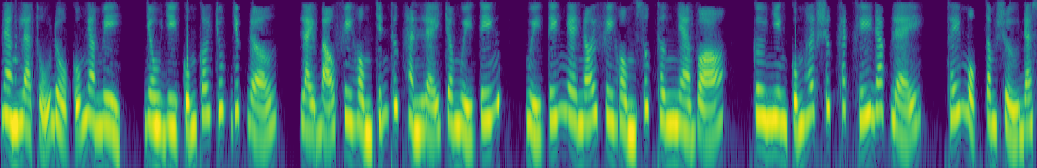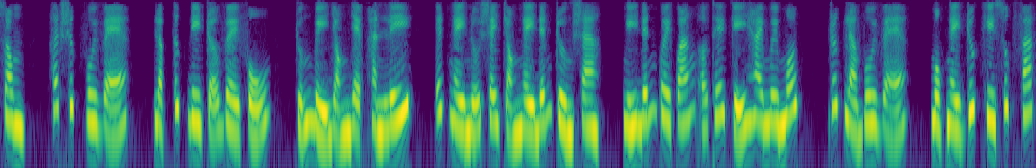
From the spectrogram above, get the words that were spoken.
nàng là thủ đồ của Nga Mi, dầu gì cũng có chút giúp đỡ, lại bảo phi hồng chính thức hành lễ cho ngụy Tiến, ngụy Tiến nghe nói phi hồng xuất thân nhà võ, cư nhiên cũng hết sức khách khí đáp lễ, thấy một tâm sự đã xong, hết sức vui vẻ, lập tức đi trở về phủ, chuẩn bị dọn dẹp hành lý, ít ngày nữa sẽ chọn ngày đến Trường Sa, nghĩ đến quê quán ở thế kỷ 21, rất là vui vẻ, một ngày trước khi xuất phát,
